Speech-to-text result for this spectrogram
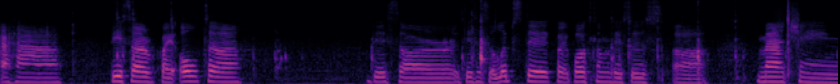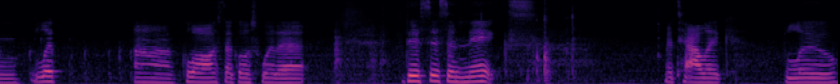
I have these are by Ulta. These are this is a lipstick by Buxom. This is a matching lip uh, gloss that goes with it. This is a NYX metallic blue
